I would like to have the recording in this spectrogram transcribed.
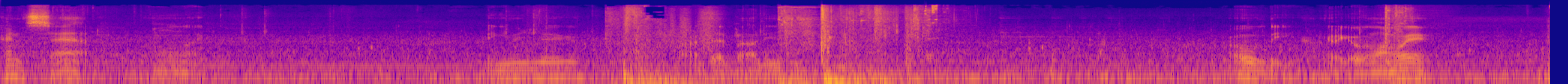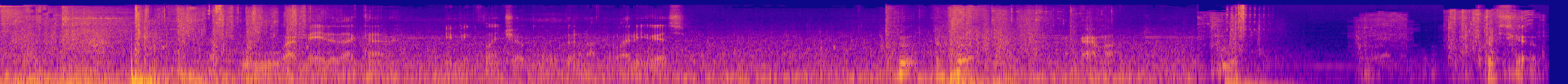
Kind of sad. All like big image. A dead bodies. Holy, I gotta go a long way. Ooh, I made it. That kind of made me clinch up a little bit. Not gonna lie to you guys. Grandma. Quickscope.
